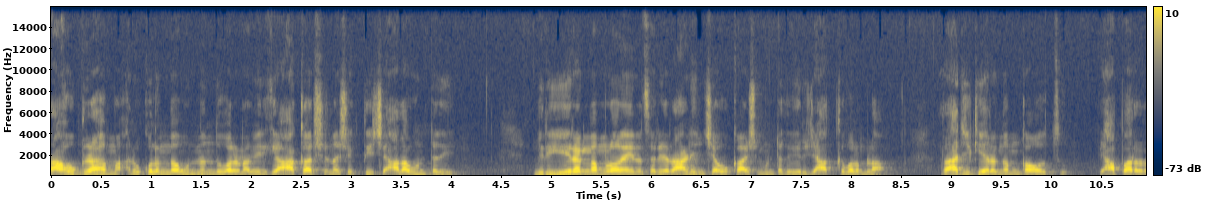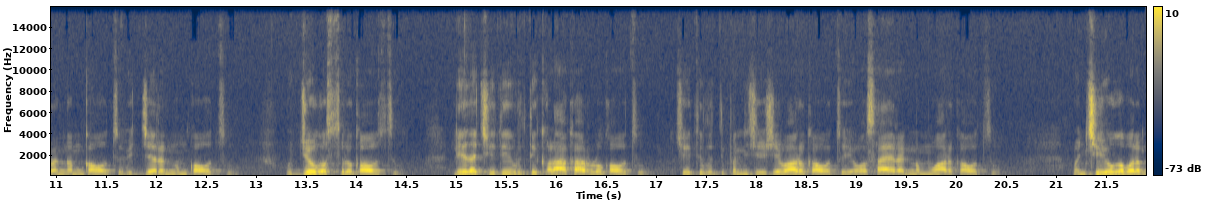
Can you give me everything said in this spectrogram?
రాహుగ్రహం అనుకూలంగా ఉన్నందువలన వీరికి ఆకర్షణ శక్తి చాలా ఉంటుంది. వీరు ఏ రంగంలోనైనా సరే రాణించే అవకాశం ఉంటుంది వీరి జాతక బలంలో. రాజకీయ రంగం కావచ్చు వ్యాపార రంగం కావచ్చు విద్యా రంగం కావచ్చు ఉద్యోగస్తులు కావచ్చు లేదా చేతి వృత్తి కళాకారులు కావచ్చు చేతి వృత్తి పని చేసేవారు కావచ్చు వ్యవసాయ రంగం వారు కావచ్చు మంచి యోగ బలం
